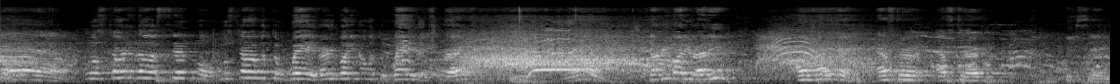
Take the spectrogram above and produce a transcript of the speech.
Yeah. We'll start it off simple. We'll start with the wave. Everybody know what the wave is, correct? Yeah. Is everybody ready? Oh, okay. After, after, be safe.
